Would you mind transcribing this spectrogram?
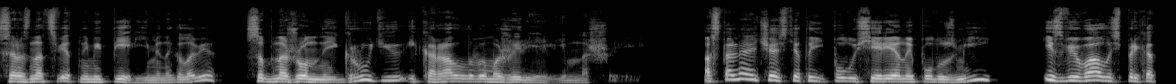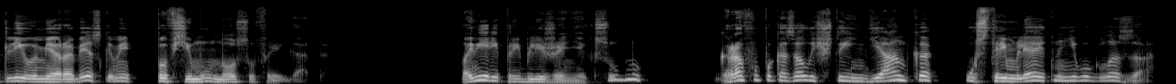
с разноцветными перьями на голове, с обнаженной грудью и коралловым ожерельем на шее. Остальная часть этой полусирены-полузмеи извивалась прихотливыми арабесками по всему носу фрегата. По мере приближения к судну графу показалось, что индианка устремляет на него глаза.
